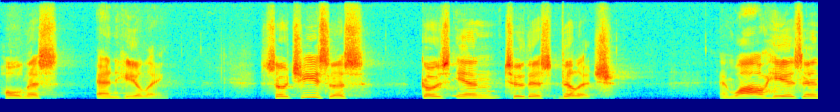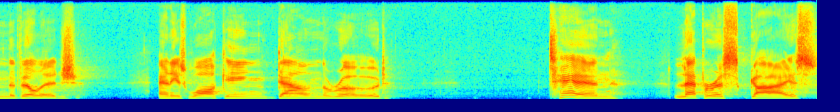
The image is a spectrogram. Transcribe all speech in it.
wholeness, and healing. So Jesus goes into this village. And while he is in the village and he's walking down the road, 10 leprous guys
